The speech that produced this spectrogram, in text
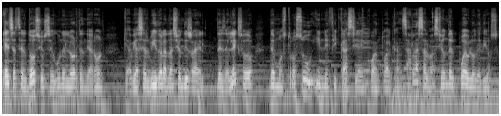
El sacerdocio, según el orden de Aarón, que había servido a la nación de Israel desde el Éxodo, demostró su ineficacia en cuanto a alcanzar la salvación del pueblo de Dios,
